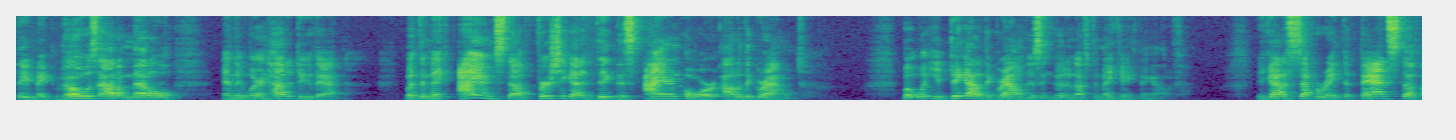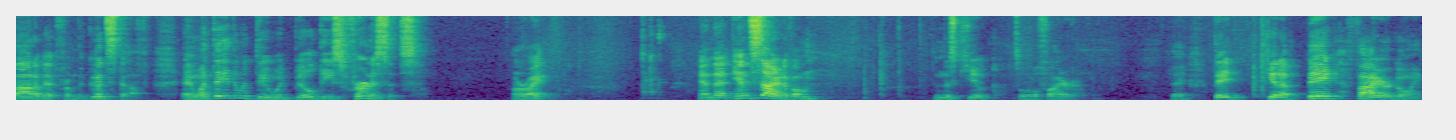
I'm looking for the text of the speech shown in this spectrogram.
They'd make those out of metal and they learned how to do that. But to make iron stuff, first you got to dig this iron ore out of the ground. But what you dig out of the ground isn't good enough to make anything out of. You got to separate the bad stuff out of it from the good stuff. And what they would do would build these furnaces. All right? And then inside of them, isn't this cute? It's a little fire. Okay? They'd get a big fire going.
